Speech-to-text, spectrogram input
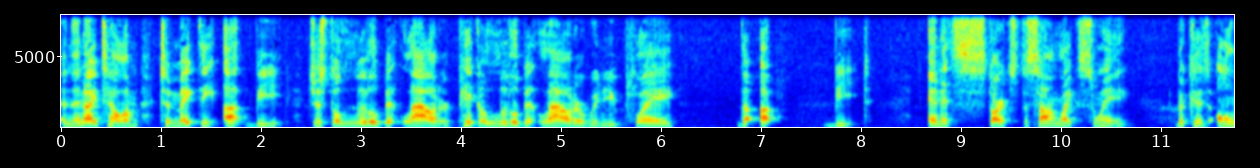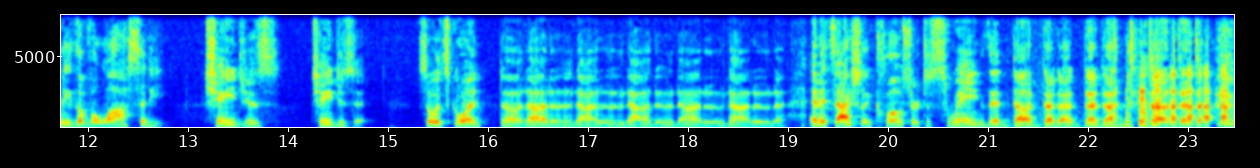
And then I tell them to make the upbeat just a little bit louder. Pick a little bit louder when you play the upbeat. And it starts to sound like swing because only the velocity changes changes it. So it's going da da da da da da da da da da da da, and it's actually closer to swing than da da da da da da da da, da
